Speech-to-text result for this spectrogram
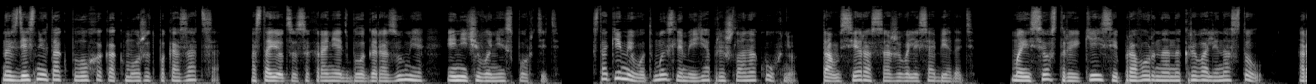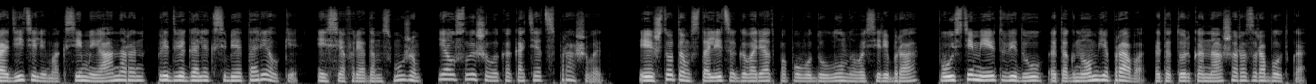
Но здесь не так плохо, как может показаться. Остается сохранять благоразумие и ничего не испортить. С такими вот мыслями я пришла на кухню. Там все рассаживались обедать. Мои сестры и Кейси проворно накрывали на стол. Родители, Максим и Анарен придвигали к себе тарелки, и, сев рядом с мужем, я услышала, как отец спрашивает. «И что там в столице говорят по поводу лунного серебра? Пусть имеют в виду, это гномье право, это только наша разработка».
